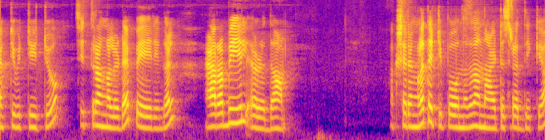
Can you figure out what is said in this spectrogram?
ആക്ടിവിറ്റി ടു ചിത്രങ്ങളുടെ പേരുകൾ അറബിയിൽ എഴുതാം. അക്ഷരങ്ങൾ തെറ്റിപ്പോകുന്നത് നന്നായിട്ട് ശ്രദ്ധിക്കുക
